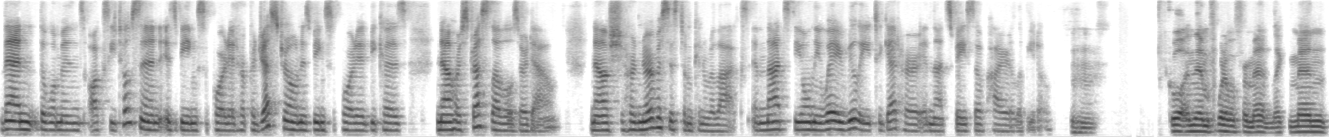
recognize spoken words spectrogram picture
then the woman's oxytocin is being supported, her progesterone is being supported because now her stress levels are down. Now she, her nervous system can relax. And that's the only way really to get her in that space of higher libido. Mm-hmm. Cool. And then what about for men? Like men,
